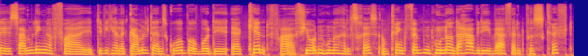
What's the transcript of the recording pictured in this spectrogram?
øh, samlinger fra øh, det, vi kalder Gammeldansk Ordbog, hvor det er kendt fra 1450, omkring 1500. Der har vi det i hvert fald på skrift.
